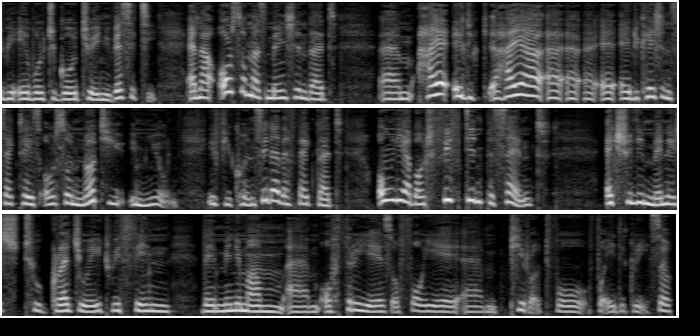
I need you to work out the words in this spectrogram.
to be able to go to a university. And I also must mention that um, higher edu- higher uh, uh, uh education sector is also not immune. If you consider the fact that only about 15% actually managed to graduate within the minimum um, of three years or four year um, period for, for a degree. So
